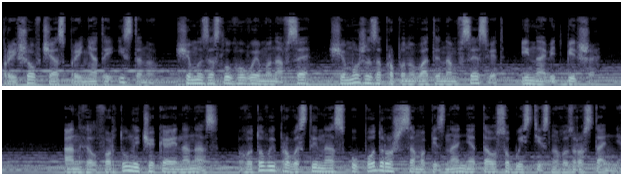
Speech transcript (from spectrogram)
Прийшов час прийняти істину, що ми заслуговуємо на все, що може запропонувати нам Всесвіт, і навіть більше. Ангел Фортуни чекає на нас, готовий провести нас у подорож самопізнання та особистісного зростання.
